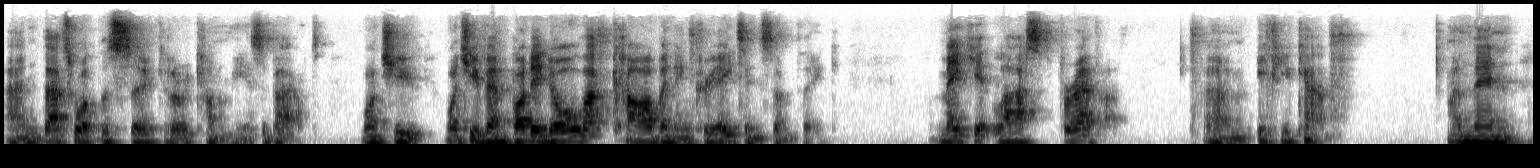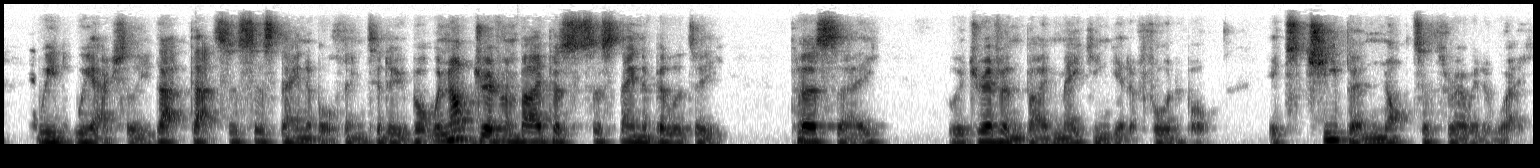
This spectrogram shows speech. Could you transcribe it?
and that's what the circular economy is about. Once you once you've embodied all that carbon in creating something, make it last forever um, if you can. And then we we actually that that's a sustainable thing to do. But we're not driven by sustainability per se. We're driven by making it affordable. It's cheaper not to throw it away.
